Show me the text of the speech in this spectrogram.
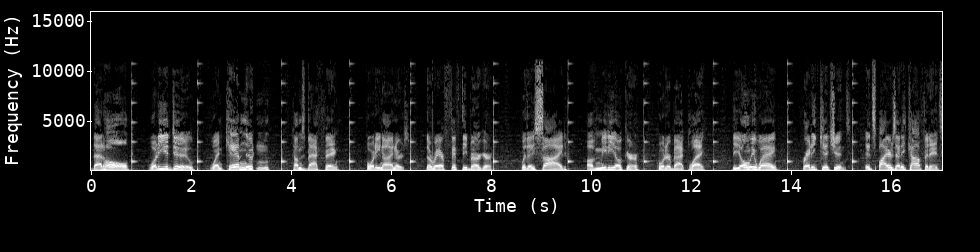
that whole what do you do when Cam Newton comes back thing. 49ers, the rare 50 burger with a side of mediocre quarterback play. The only way Freddie Kitchens inspires any confidence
